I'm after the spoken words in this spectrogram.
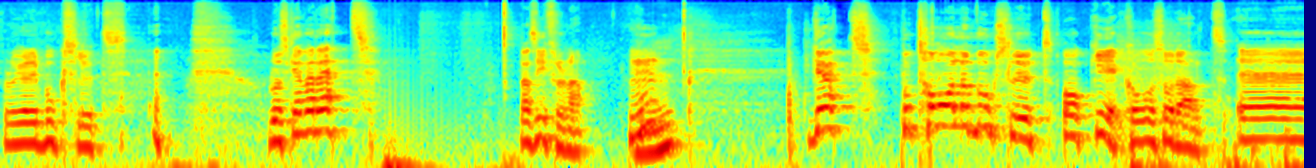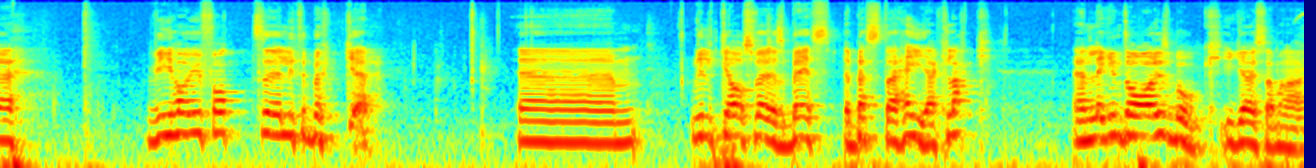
För då gör det bokslut. och då ska det vara rätt. Bland siffrorna. Mm. Mm. Gött! På tal om bokslut och eko och sådant. Eh, vi har ju fått eh, lite böcker. Eh, vilka har Sveriges bäst, bästa hejaklack? En legendarisk bok i Gais-sammanhang.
